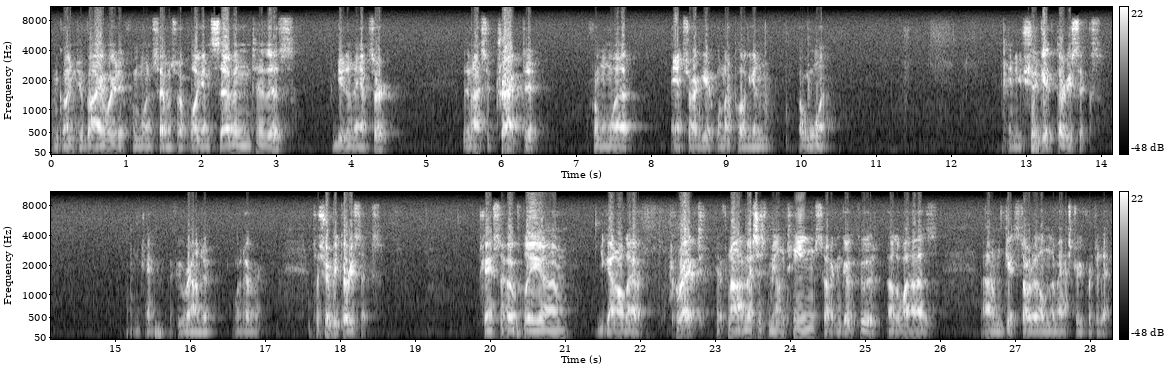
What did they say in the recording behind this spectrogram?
I'm going to evaluate it from 1 to 7. So I plug in 7 to this, get an answer. Then I subtract it from what answer I get when I plug in a 1. And you should get 36. Okay, if you round it, whatever. So it should be 36. Okay, so hopefully um, you got all that correct. If not, message me on Teams so I can go through it. Otherwise, um, get started on the mastery for today.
